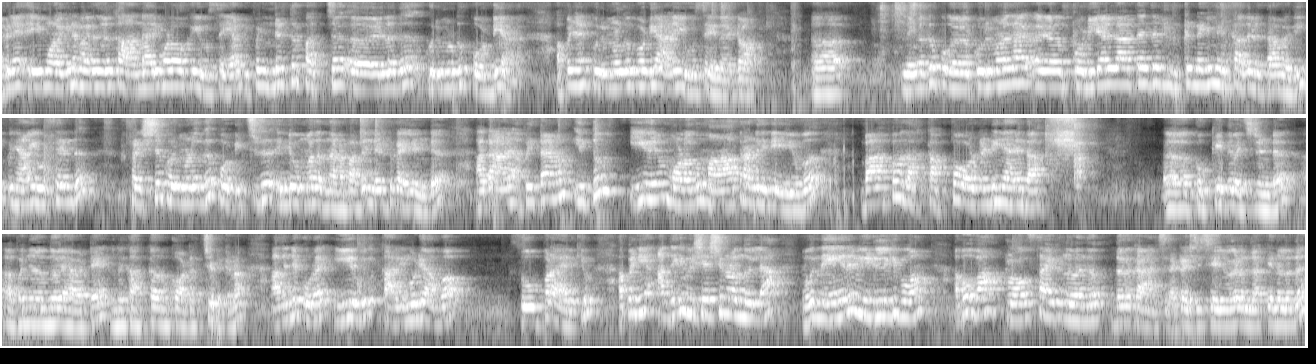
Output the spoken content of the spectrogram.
പിന്നെ ഈ മുളകിന്റെ പകരം നിങ്ങൾ കാന്താരി മുളകൊക്കെ യൂസ് ചെയ്യാം. ഇപ്പൊ എന്റെ അടുത്ത് പച്ച ഉള്ളത് കുരുമുളക് പൊടിയാണ്. അപ്പൊ ഞാൻ കുരുമുളക് പൊടിയാണ് യൂസ് ചെയ്യുന്നത് കേട്ടോ. നിങ്ങൾക്ക് കുരുമുളക് പൊടിയല്ലാത്ത എടുക്കുന്നുണ്ടെങ്കിൽ നിങ്ങൾക്ക് അത് എടുത്താൽ മതി. ഇപ്പൊ ഞാൻ യൂസ് ചെയ്യുന്നത് ഫ്രഷ് കുരുമുളക് പൊടിച്ചിട്ട് എന്റെ ഉമ്മ തന്നാണ്. അപ്പൊ അത് എന്റെ അടുത്ത് കയ്യിലുണ്ട്. അതാണ് അപ്പൊ ഇതാണ് ഇതും ഈ ഒരു മുളകും മാത്രമാണ് ഇതിന്റെ എരിവ്. ബാപ്പ കപ്പ ഓൾറെഡി ഇതാ കുക്ക് ചെയ്ത് വെച്ചിട്ടുണ്ട്. അപ്പൊ ഞാൻ ഒന്ന് വേവട്ടെ ഒന്ന് കക്ക നമുക്ക് ഉടച്ചെടുക്കണം അതിന്റെ കൂടെ ഈ ഒരു കറിയും കൂടി ആകുമ്പോൾ സൂപ്പർ ആയിരിക്കും. അപ്പൊ ഇനി അധിക വിശേഷങ്ങളൊന്നുമില്ല. നമുക്ക് നേരെ വീട്ടിലേക്ക് പോവാം. അപ്പൊ വാ ക്ലോസ് ആയിട്ട് വന്ന് ഇതൊക്കെ കാണിച്ചില്ല കഴിച്ച് ചേരുവകൾ എന്തൊക്കെയാന്നുള്ളത്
